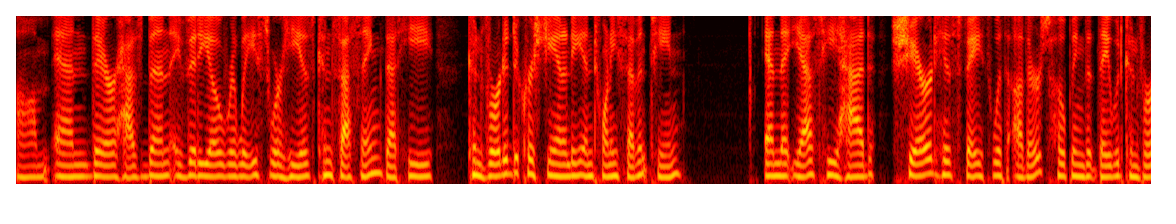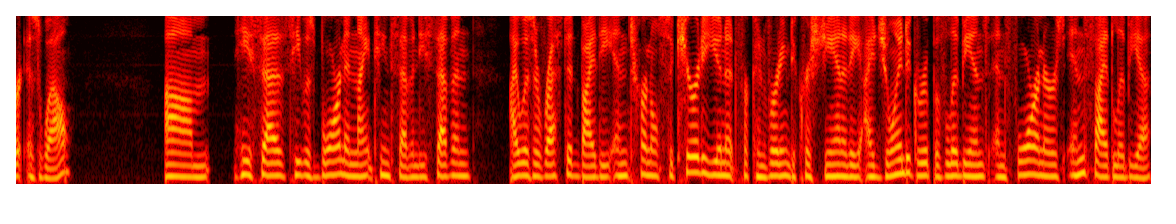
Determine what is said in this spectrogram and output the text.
um, and there has been a video released where he is confessing that he converted to Christianity in 2017, and that yes, he had shared his faith with others, hoping that they would convert as well. Um, he says he was born in 1977 I was arrested by the Internal Security Unit for converting to Christianity. I joined a group of Libyans and foreigners inside Libya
